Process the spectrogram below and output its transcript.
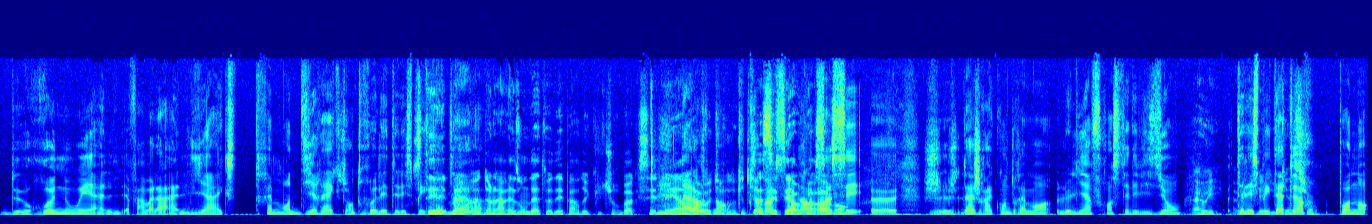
de renouer un, enfin voilà, un lien extrêmement direct entre les téléspectateurs. C'était même dans la raison d'être au départ de Culture Box, c'est né un peu autour de ça. C'était encore avant. Euh, là, je raconte vraiment le lien France Télévisions, ah oui, téléspectateurs pendant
